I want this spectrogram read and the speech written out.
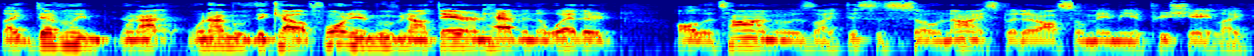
Like definitely when I when I moved to California, moving out there and having the weather all the time, it was like this is so nice. But it also made me appreciate like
